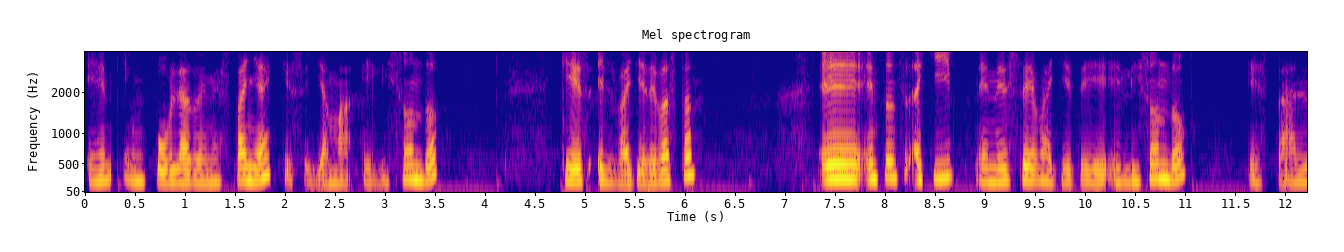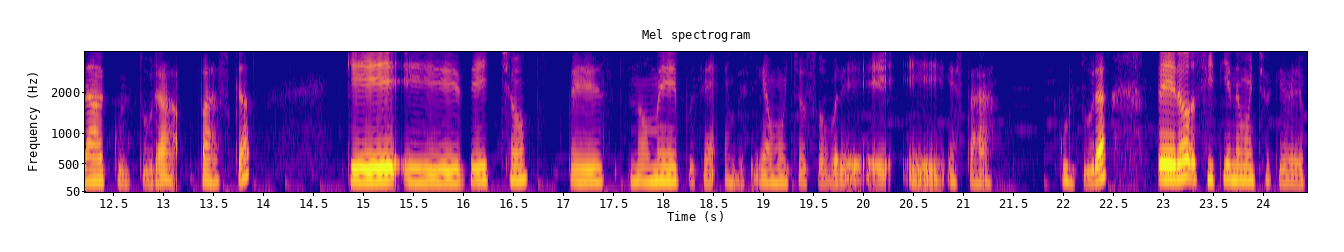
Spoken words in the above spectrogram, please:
en un poblado en España que se llama Elizondo, que es el Valle de Bastán. Eh, entonces aquí en ese Valle de Elizondo está la cultura vasca, que eh, de hecho pues no me puse a investigar mucho sobre eh, esta cultura, pero sí tiene mucho que ver,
